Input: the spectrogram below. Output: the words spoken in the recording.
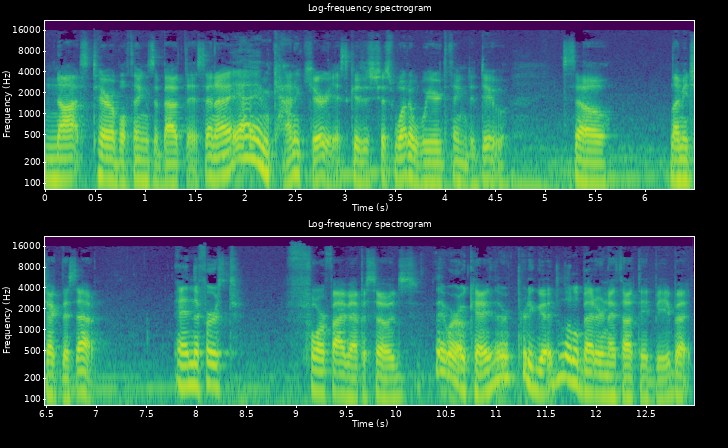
not terrible things about this. And I, I am kind of curious because it's just what a weird thing to do. So let me check this out. And the first four or five episodes, they were okay. They were pretty good, a little better than I thought they'd be, but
